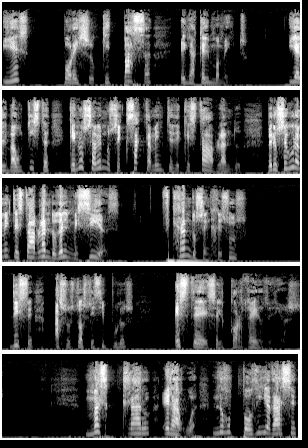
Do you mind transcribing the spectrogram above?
Y es por eso que pasa en aquel momento. Y el bautista, que no sabemos exactamente de qué está hablando, pero seguramente está hablando del Mesías, fijándose en Jesús, dice a sus dos discípulos, Este es el Cordero de Dios. Más claro el agua. No podía darse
